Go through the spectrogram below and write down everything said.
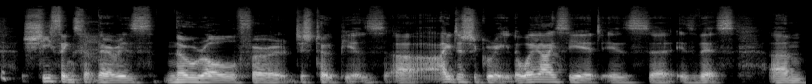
she thinks that there is no role for dystopias. Uh, I disagree. The way I see it is uh, is this: um,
